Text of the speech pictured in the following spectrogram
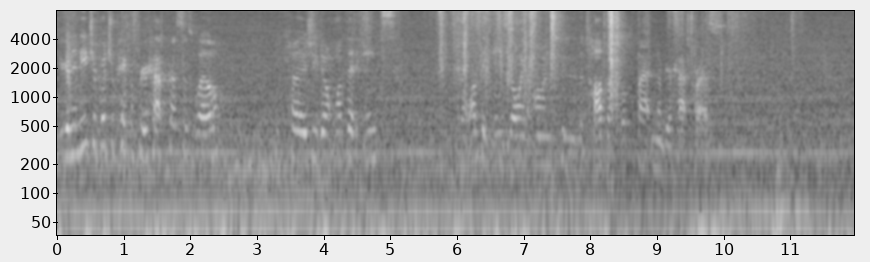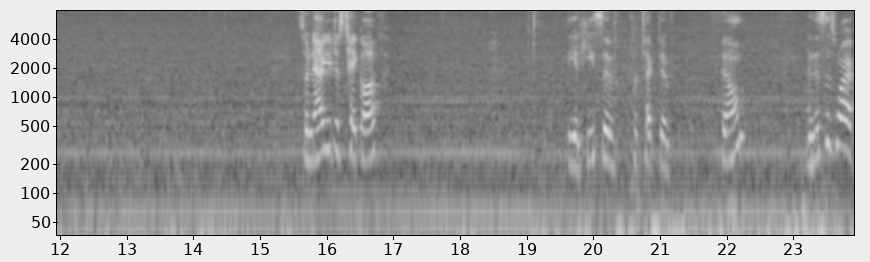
You're going to need your butcher paper for your hat press as well because you don't want that inks want the ink going onto the top of the platen of your hat press. So now you just take off the adhesive protective film. And this is why I,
